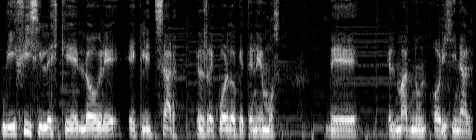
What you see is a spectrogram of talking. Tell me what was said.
difícil es que logre eclipsar el recuerdo que tenemos de el Magnum original.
